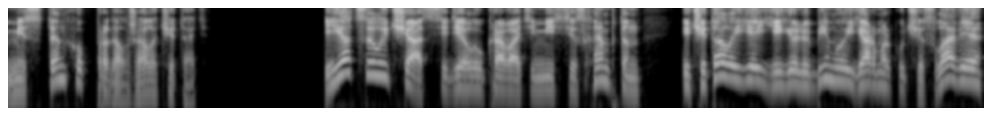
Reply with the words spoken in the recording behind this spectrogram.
Мисс Стэнхоп продолжала читать. И я целый час сидела у кровати миссис Хэмптон и читала ей ее любимую ярмарку тщеславия,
